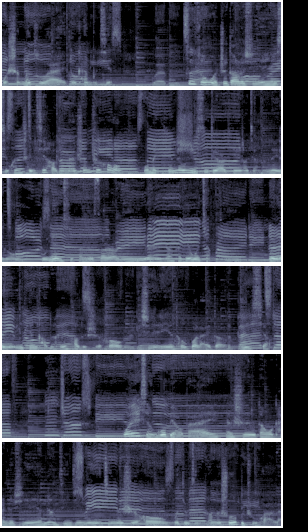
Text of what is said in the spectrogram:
我什么阻碍都看不见。自从我知道了许妍妍喜欢成绩好的男生之后，我每天都预习第二天要讲的内容，不厌其烦地骚扰林艺人，让他给我讲题。为了有一天考得很好的时候，许妍妍投过来的微笑。我也想过表白，但是当我看着许妍妍亮晶晶的眼睛的时候，我就紧张的说不出话来。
